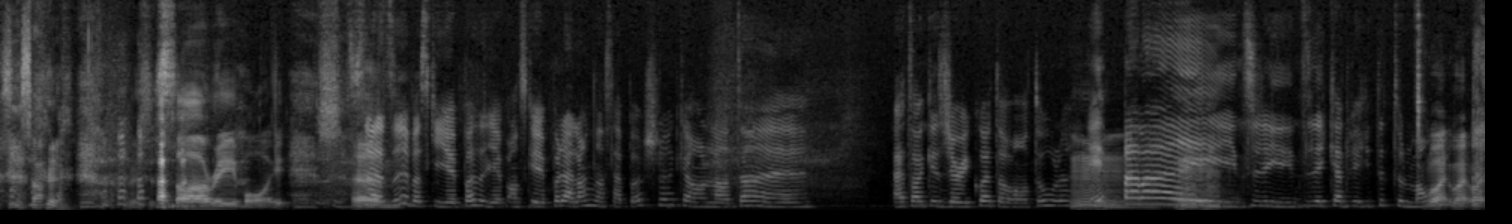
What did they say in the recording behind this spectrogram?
C'est ça. Sorry, boy. C'est ça à Euh, dire parce qu'il n'y a, pas- il y a, en tout cas, il y a pas la langue dans sa poche là, quand on l'entend euh, à Talk is Jericho à Toronto. Là? Mm. Et pareil! Il dit les, il dit les quatre vérités de tout le monde Ouais, ouais, ouais.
